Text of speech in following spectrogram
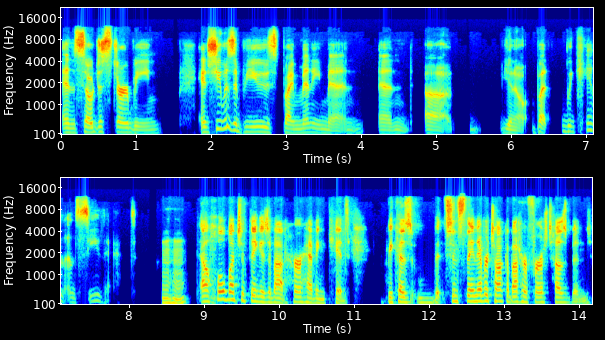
and so disturbing and she was abused by many men and uh you know but we can't unsee that mm-hmm. a whole bunch of things about her having kids because since they never talk about her first husband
